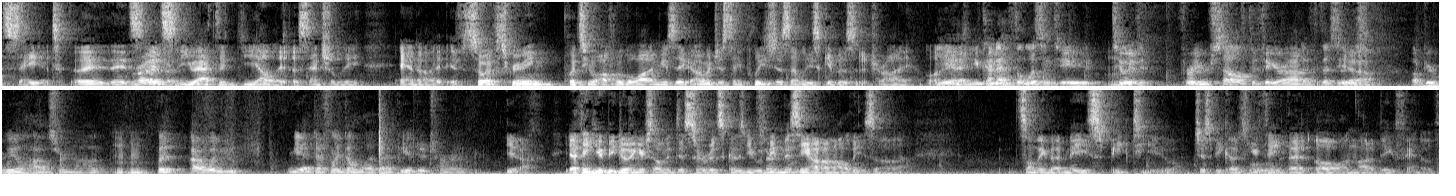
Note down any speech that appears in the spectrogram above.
say it. Uh, It's Right, it's right. you have to yell it essentially. And uh, if so, if screaming puts you off of a lot of music, I would just say please just at least give this a try. Like, Yeah, you kind of have to listen to to it for yourself to figure out if this is Yeah. Up your wheelhouse or not. hmm But I wouldn't. Yeah, definitely don't let that be a deterrent. Yeah, yeah. I think you'd be doing yourself a disservice because you would Certainly. be missing out on all these uh, something that may speak to you just because you think that oh, I'm not a big fan of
